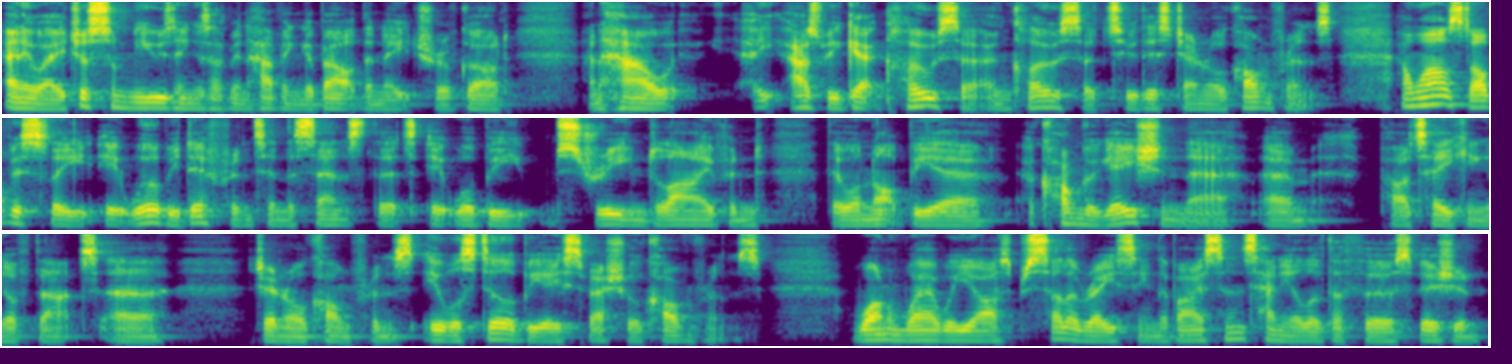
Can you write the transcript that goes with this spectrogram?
anyway just some musings i've been having about the nature of god and how as we get closer and closer to this general conference. And whilst obviously it will be different in the sense that it will be streamed live and there will not be a, a congregation there um, partaking of that uh, general conference, it will still be a special conference, one where we are celebrating the bicentennial of the first vision,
